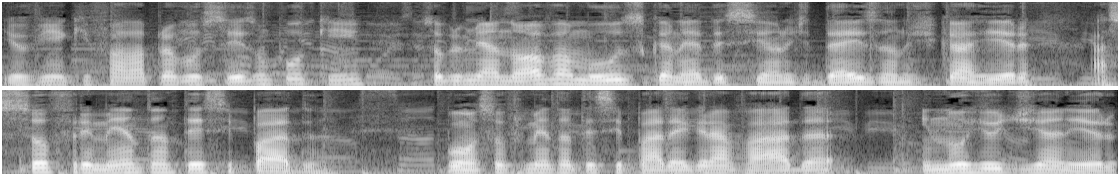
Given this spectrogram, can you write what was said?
E eu vim aqui falar para vocês um pouquinho sobre minha nova música, né, desse ano de 10 anos de carreira, a Sofrimento Antecipado. Bom, a Sofrimento Antecipado é gravada no Rio de Janeiro,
